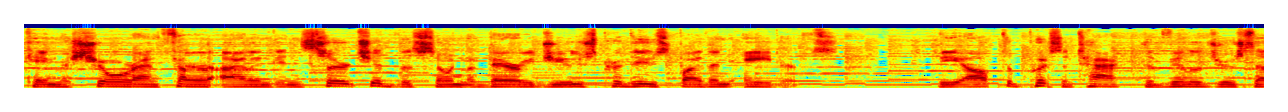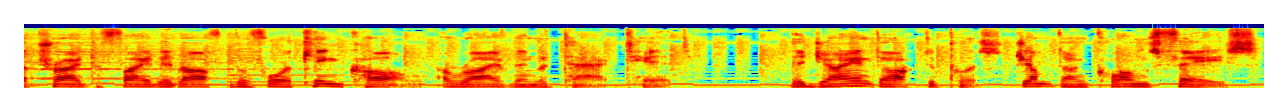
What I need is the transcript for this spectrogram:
came ashore on Faro Island in search of the soma berry juice produced by the natives. The octopus attacked the villagers that tried to fight it off before King Kong arrived and attacked it. The giant octopus jumped on Kong's face,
